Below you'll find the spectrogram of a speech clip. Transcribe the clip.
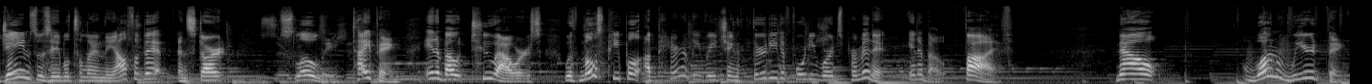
James was able to learn the alphabet and start, slowly, typing in about two hours, with most people apparently reaching 30 to 40 words per minute in about five. Now, one weird thing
